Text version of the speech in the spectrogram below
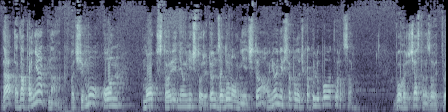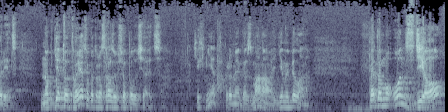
да, тогда понятно, почему он мог творение уничтожить. Он задумал нечто, у него не все получится, как у любого творца. Бога же часто называют творец. Но где тот творец, у которого сразу все получается? Таких нет, кроме Газманова и Димы Билана. Поэтому он сделал,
